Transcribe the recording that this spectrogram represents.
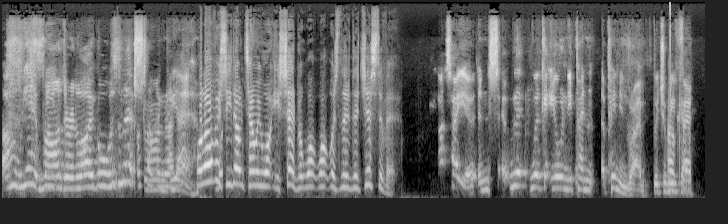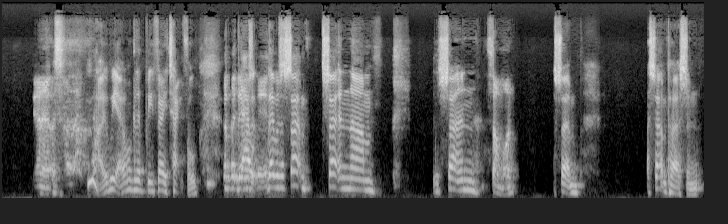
Oh yeah, slander and libel, wasn't it? Or slander, like yeah. Well, obviously, don't tell me what you said, but what what was the, the gist of it? I'll tell you, and we'll get your independent opinion, Graham, which will be okay. very. no, yeah, I'm going to be very tactful. there, was, there was a certain certain um certain someone certain a certain person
